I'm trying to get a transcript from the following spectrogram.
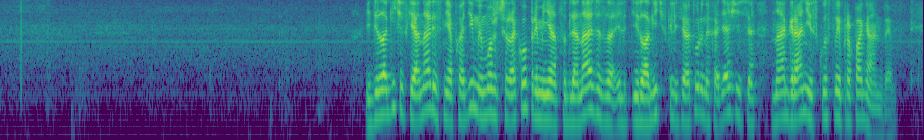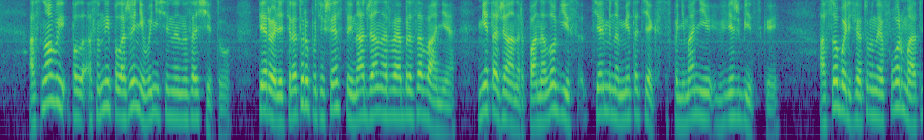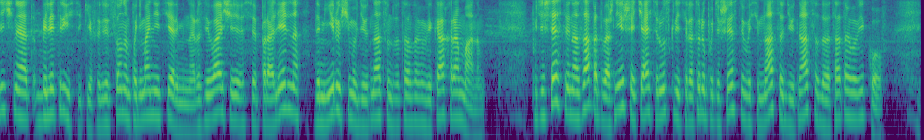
Идеологический анализ необходим и может широко применяться для анализа идеологической литературы, находящейся на грани искусства и пропаганды. Основы, основные положения вынесены на защиту. Первое. Литература путешествий на жанровое образование. Метажанр, по аналогии с термином метатекст в понимании Вежбицкой. Особая литературная форма, отличная от билетристики в традиционном понимании термина, развивающаяся параллельно доминирующему в XIX-XX веках романам. Путешествие на Запад – важнейшая часть русской литературы путешествий XVIII, XIX, XX веков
